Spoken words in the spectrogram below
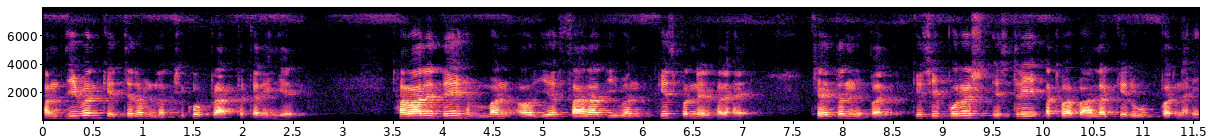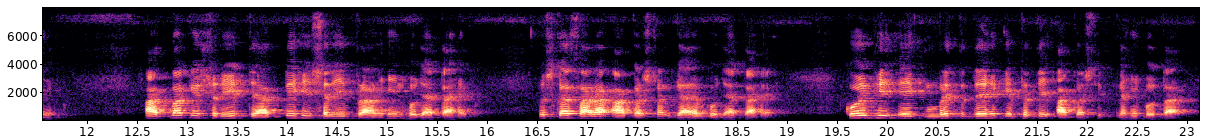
हम जीवन के चरम लक्ष्य को प्राप्त करेंगे। हमारे देह, मन और यह सारा जीवन किस पर निर्भर है? चैतन्य पर। किसी पुरुष, स्त्री अथवा बालक के रूप पर नहीं। आत्मा के शरीर त्यागते ही शरीर प्राणहीन हो जाता है। उसका सारा आकर्षण गायब हो जाता है। कोई भी एक मृत देह के प्रति आकर्षित नहीं होता।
